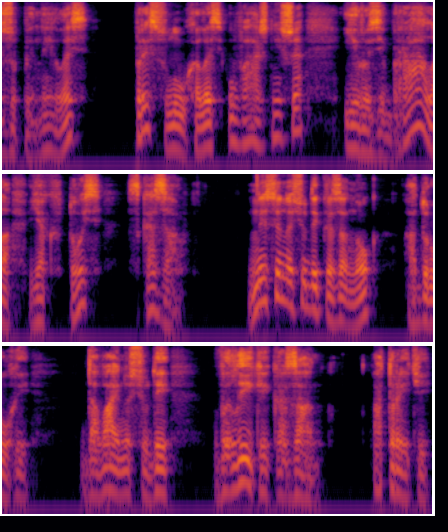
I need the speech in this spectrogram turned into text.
зупинилась, прислухалась уважніше і розібрала, як хтось сказав. Неси на сюди казанок, а другий. Давай на сюди великий казан, а третій.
